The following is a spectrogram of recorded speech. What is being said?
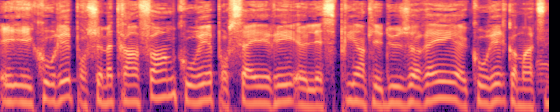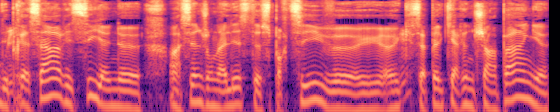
Et, courir pour se mettre en forme, courir pour s'aérer euh, l'esprit entre les deux oreilles, euh, courir comme antidépresseur. Ici, il y a une euh, ancienne journaliste sportive mhm. qui s'appelle Karine Champagne,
